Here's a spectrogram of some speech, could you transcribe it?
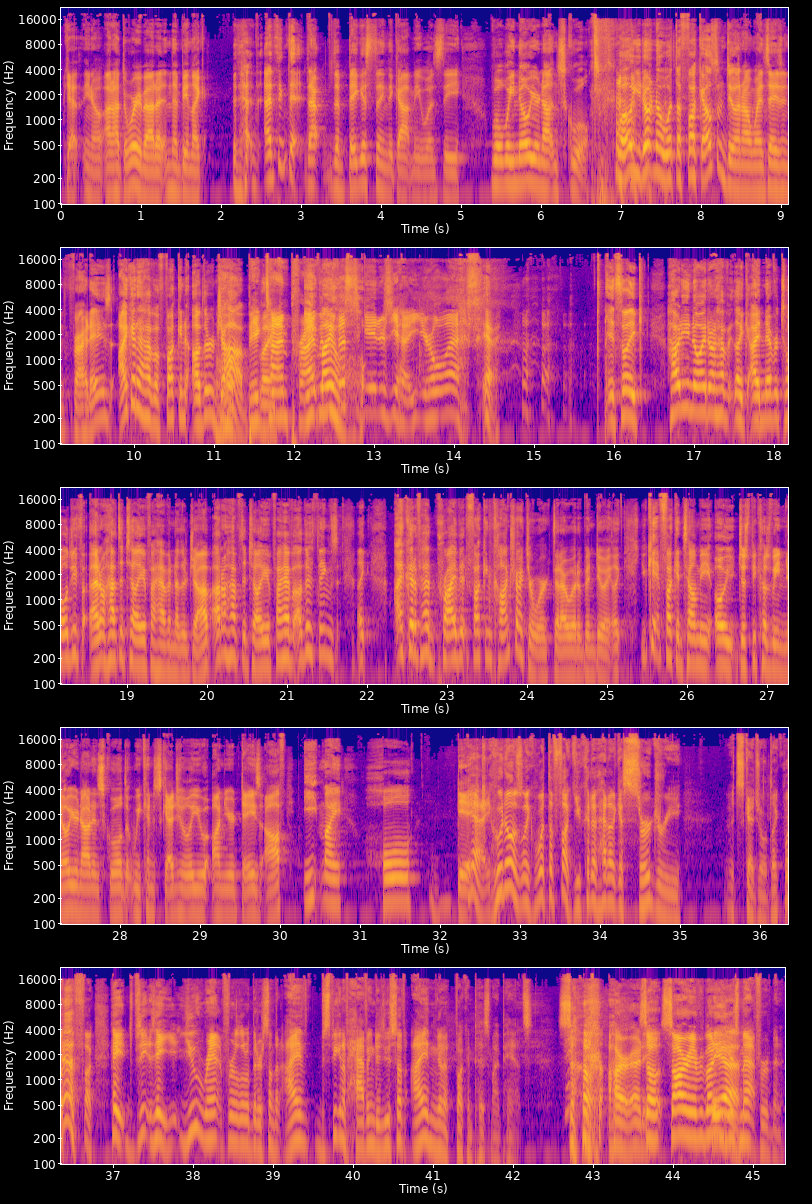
yeah, you know I don't have to worry about it. And then being like, I think that that the biggest thing that got me was the well, we know you're not in school. well, you don't know what the fuck else I'm doing on Wednesdays and Fridays. I could have a fucking other oh, job, Oh, big Like, time private my whole- investigators. yeah, eat your whole ass. yeah. It's like, how do you know I don't have like I never told you if, I don't have to tell you if I have another job. I don't have to tell you if I have other things. Like I could have had private fucking contractor work that I would have been doing. Like you can't fucking tell me, "Oh, just because we know you're not in school that we can schedule you on your days off." Eat my whole dick. Yeah, who knows? Like, what the fuck? You could have had like a surgery scheduled. Like, what Yeah. the fuck? Hey, hey, you rant for a little bit or something. I speaking of having to do stuff, I am gonna fucking piss my pants. So, Alrighty. so sorry everybody. Yeah. Here's Matt for a minute.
